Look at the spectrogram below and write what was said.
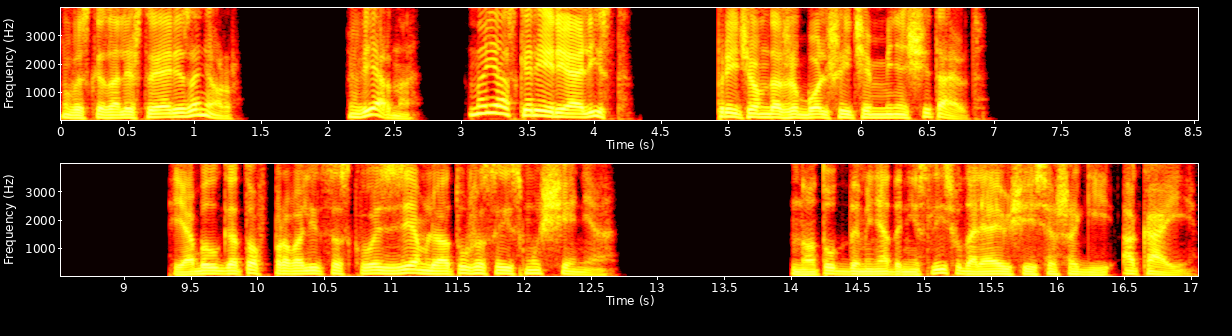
Вы сказали, что я резонер. Верно. Но я скорее реалист. Причем даже больше, чем меня считают. Я был готов провалиться сквозь землю от ужаса и смущения. Но тут до меня донеслись удаляющиеся шаги Акаи.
